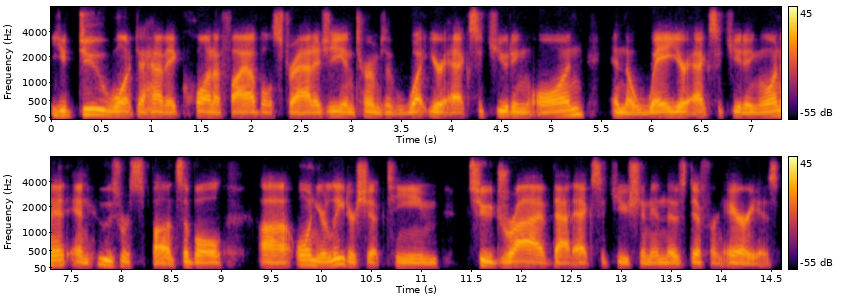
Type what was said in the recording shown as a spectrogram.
you do want to have a quantifiable strategy in terms of what you're executing on and the way you're executing on it and who's responsible uh, on your leadership team to drive that execution in those different areas.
